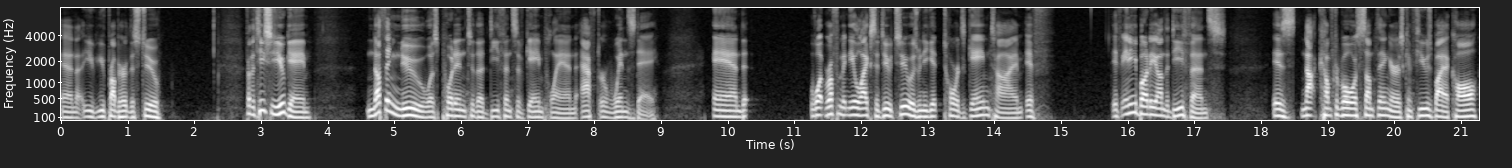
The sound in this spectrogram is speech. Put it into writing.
And you, you've probably heard this too. For the TCU game, nothing new was put into the defensive game plan after Wednesday. And what Ruffin McNeill likes to do too is when you get towards game time, if if anybody on the defense is not comfortable with something or is confused by a call,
